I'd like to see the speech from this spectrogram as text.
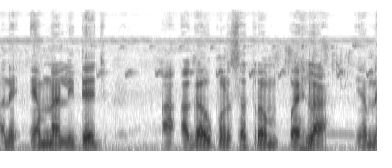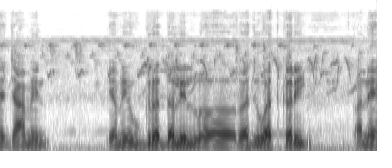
અને એમના લીધે જ આ અગાઉ પણ સત્ર પહેલાં એમને જામીન, એમની ઉગ્ર દલીલ રજૂઆત કરી અને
